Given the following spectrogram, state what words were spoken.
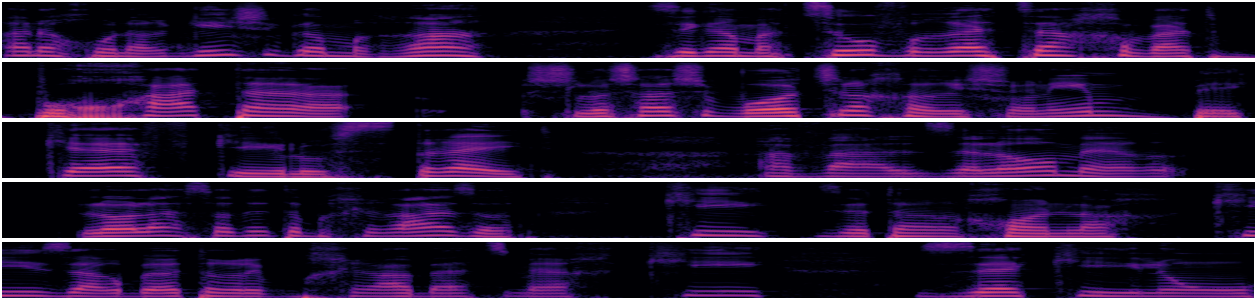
אנחנו נרגיש גם רע. זה גם עצוב רצח, ואת בוכה את השלושה שבועות שלך הראשונים בכיף, כאילו, straight. אבל זה לא אומר לא לעשות את הבחירה הזאת, כי זה יותר נכון לך, כי זה הרבה יותר בחירה בעצמך, כי זה כאילו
